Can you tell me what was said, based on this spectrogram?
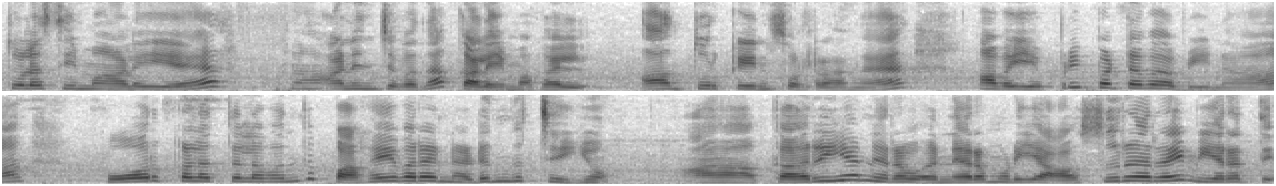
துளசி மாலையை அணிஞ்சவ தான் கலைமகள். துர்க்கைன்னு சொல்கிறாங்க அவள் எப்படிப்பட்டவ அப்படின்னா போர்க்களத்தில் வந்து பகைவரை நடுங்க செய்யும். கரிய நிற நிறமுடைய அசுரரை வீரத்தை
